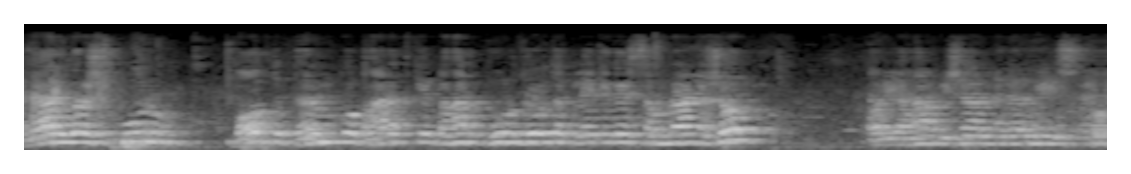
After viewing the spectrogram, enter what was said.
हज़ार वर्ष पूर्व बौद्ध धर्म को भारत के बाहर दूर दूर तक लेके गए सम्राट अशोक, और यहाँ विशाल नगर में इसको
